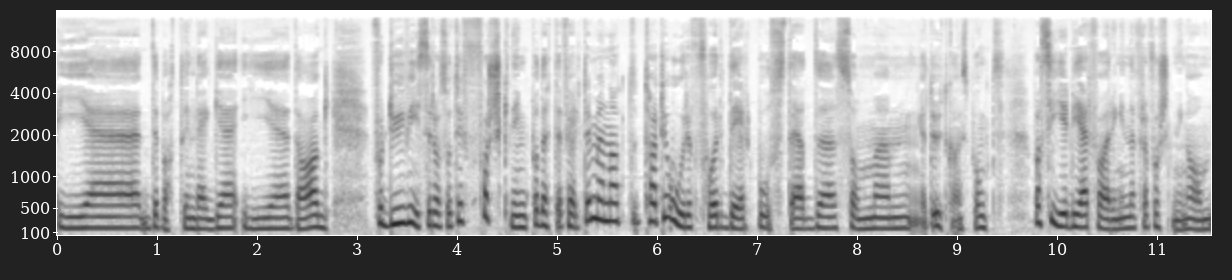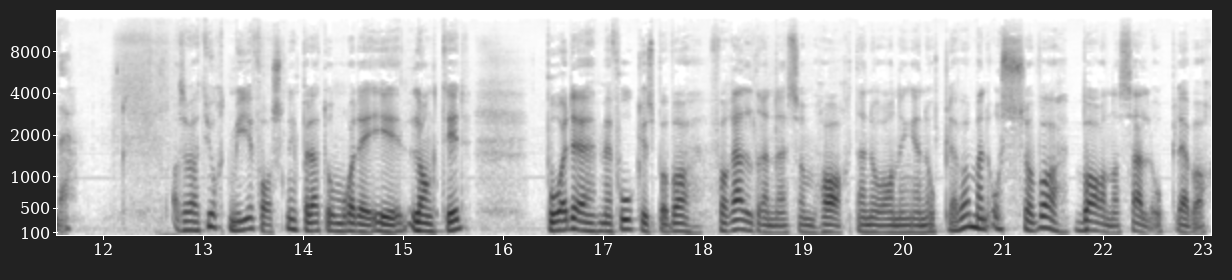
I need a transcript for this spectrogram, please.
i debattinnlegget i dag. For du viser også til forskning på dette feltet, men tar til orde for delt bosted som um, et utgangspunkt. Hva sier de erfaringene fra forskninga om det? Altså, det har vært gjort mye forskning på dette området i lang tid. Både med fokus på hva foreldrene som har denne ordningen opplever, men også hva barna selv opplever.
